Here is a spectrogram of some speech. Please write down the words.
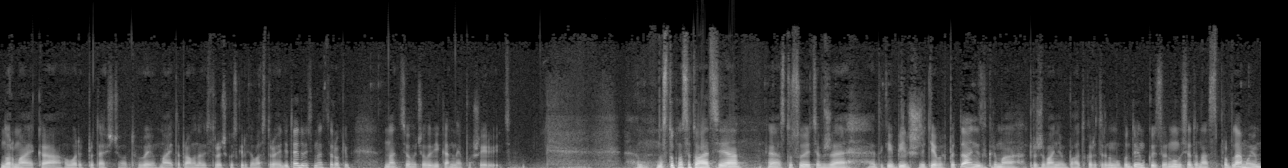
норма, яка говорить про те, що от ви маєте право на відстрочку, оскільки у вас троє дітей до 18 років, на цього чоловіка не поширюється. Наступна ситуація е, стосується вже е, таких більш життєвих питань, зокрема проживання в багатоквартирному будинку, і звернулися до нас з проблемою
